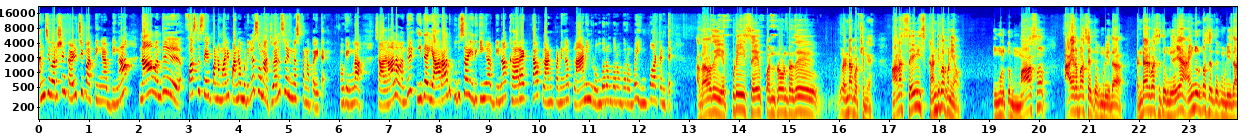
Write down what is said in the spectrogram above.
அஞ்சு வருஷம் கழிச்சு பார்த்தீங்க அப்படின்னா நான் வந்து ஃபர்ஸ்ட் சேவ் பண்ண மாதிரி பண்ண முடியல. ஸோ நான் ஜுவல்ஸில் இன்வெஸ்ட் பண்ண போயிட்டேன். ஓகேங்களா ஸோ அதனால் வந்து இதை யாராவது புதுசாக இருக்கீங்க அப்படின்னா கரெக்டாக பிளான் பண்ணுங்கள் பிளானிங் ரொம்ப ரொம்ப ரொம்ப ரொம்ப இம்பார்ட்டன்ட் அதாவது எப்படி சேவ் பண்ணுறோன்றது ரெண்டாம் பட்சங்க. ஆனால் சேவிங்ஸ் கண்டிப்பாக பண்ணி உங்களுக்கு மாதம் ஆயிரம் ரூபாய் சேர்த்துக்க முடியுதா? ரெண்டாயிரம் ரூபாய் சேர்த்துக்க முடியுதா? ஏன் ஐநூறுரூபா சேர்த்துக்க முடியுதா?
